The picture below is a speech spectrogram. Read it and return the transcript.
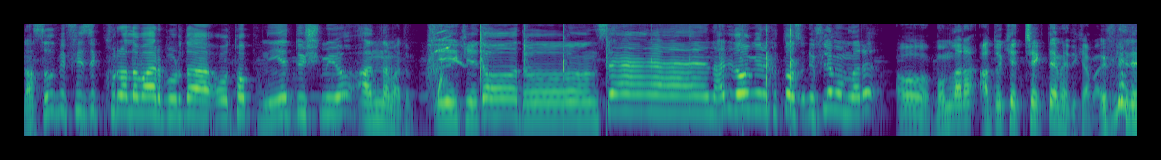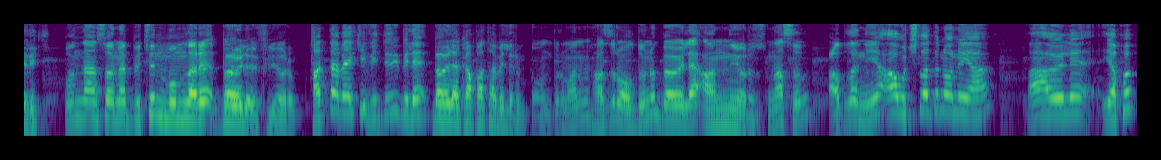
Nasıl bir fizik kuralı var burada? O top niye düşmüyor? Anlamadım. İyi ki doğdun sen. Hadi doğum günü kutlu olsun. Üfle mumları. Oo mumlara adoket çek demedik ama. Üfle dedik. Bundan sonra bütün mumları böyle üflüyorum. Hatta belki videoyu bile böyle kapatabilirim. Dondurmanın hazır olduğunu böyle anlıyoruz. Nasıl? Abla niye avuçladın onu ya? Ha öyle yapıp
